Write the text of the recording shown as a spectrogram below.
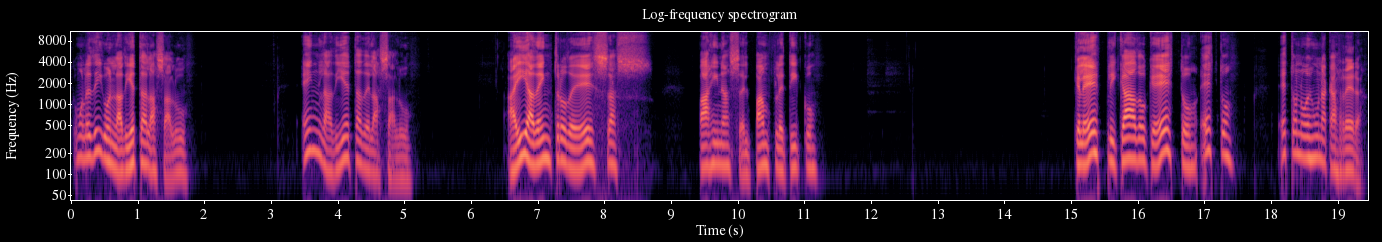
Como les digo, en la dieta de la salud. En la dieta de la salud. Ahí adentro de esas páginas, el panfletico, que le he explicado que esto, esto, esto no es una carrera.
